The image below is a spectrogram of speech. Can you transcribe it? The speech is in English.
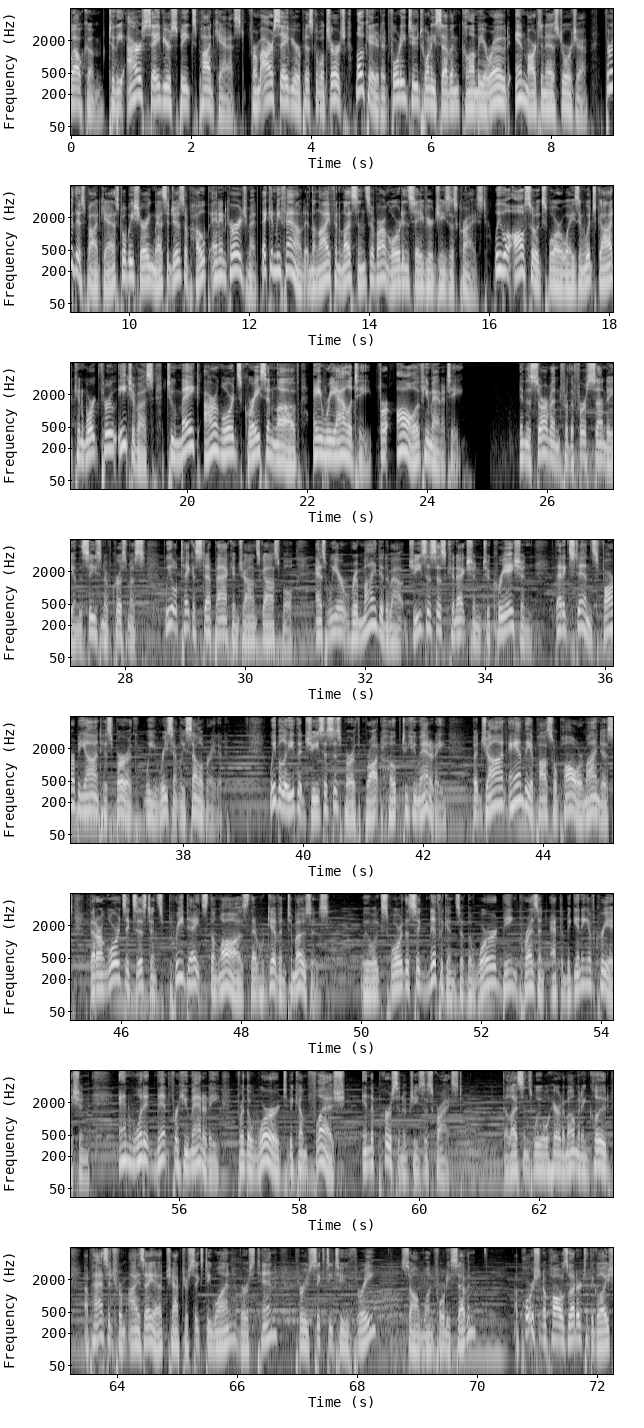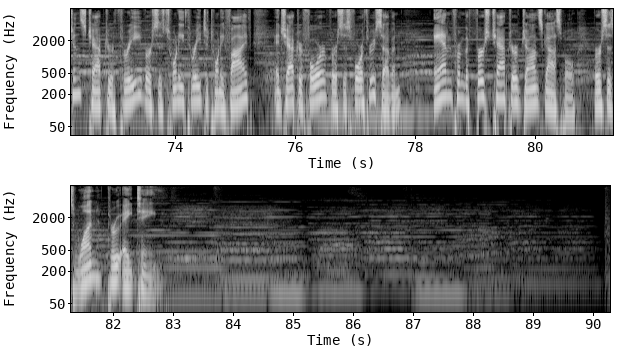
Welcome to the Our Savior Speaks podcast from Our Savior Episcopal Church, located at 4227 Columbia Road in Martinez, Georgia. Through this podcast, we'll be sharing messages of hope and encouragement that can be found in the life and lessons of our Lord and Savior Jesus Christ. We will also explore ways in which God can work through each of us to make our Lord's grace and love a reality for all of humanity. In the sermon for the first Sunday in the season of Christmas, we will take a step back in John's Gospel as we are reminded about Jesus' connection to creation that extends far beyond his birth we recently celebrated. We believe that Jesus' birth brought hope to humanity, but John and the Apostle Paul remind us that our Lord's existence predates the laws that were given to Moses. We will explore the significance of the Word being present at the beginning of creation and what it meant for humanity for the Word to become flesh in the person of Jesus Christ. The lessons we will hear in a moment include a passage from Isaiah chapter 61, verse 10 through 62 3, Psalm 147, a portion of Paul's letter to the Galatians, chapter 3, verses 23 to 25, and chapter 4, verses 4 through 7, and from the first chapter of John's Gospel, verses 1 through 18.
